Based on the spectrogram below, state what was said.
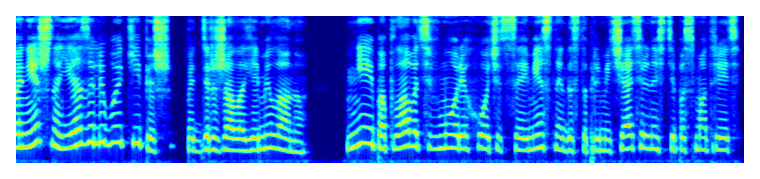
«Конечно, я за любой кипиш», — поддержала я Милану. «Мне и поплавать в море хочется, и местные достопримечательности посмотреть».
